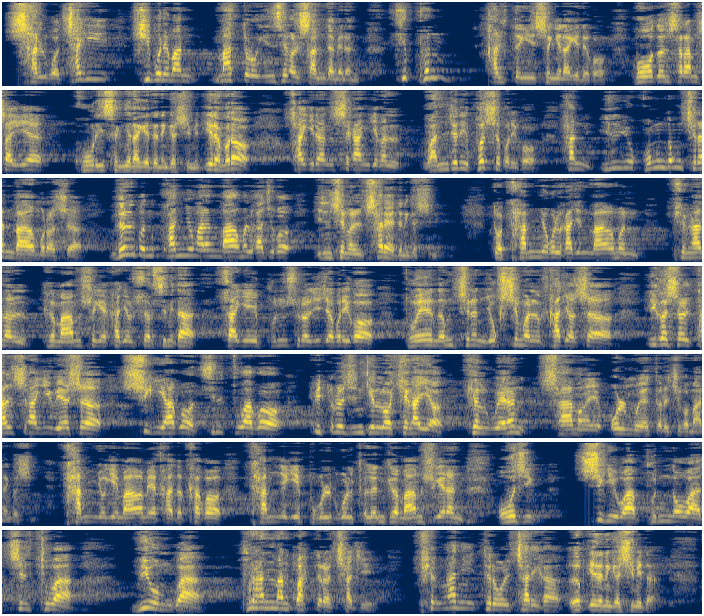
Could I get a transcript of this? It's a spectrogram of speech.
살고 자기 기분에만 맞도록 인생을 산다면 깊은 갈등이 생겨나게 되고 모든 사람 사이에 골이 생겨나게 되는 것입니다. 이러므로 자기라는 색안경을 완전히 벗어버리고 한 인류 공동체란 마음으로서 넓은 관용하는 마음을 가지고 인생을 살아야 되는 것입니다. 또 탐욕을 가진 마음은 평안을 그 마음속에 가질 수 없습니다. 자기의 분수를 잊어버리고 도에 넘치는 욕심을 가져서 이것을 달성하기 위해서 시기하고 질투하고 삐뚤어진 길로 행하여 결국에는 사망의 올무에 떨어지고 마는 것입니다. 탐욕이 마음에 가득하고 탐욕이 부글부글 끓는 그 마음속에는 오직 시기와 분노와 질투와 미움과 불안만 꽉 들어 차지 평안이 들어올 자리가 없게 되는 것입니다.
